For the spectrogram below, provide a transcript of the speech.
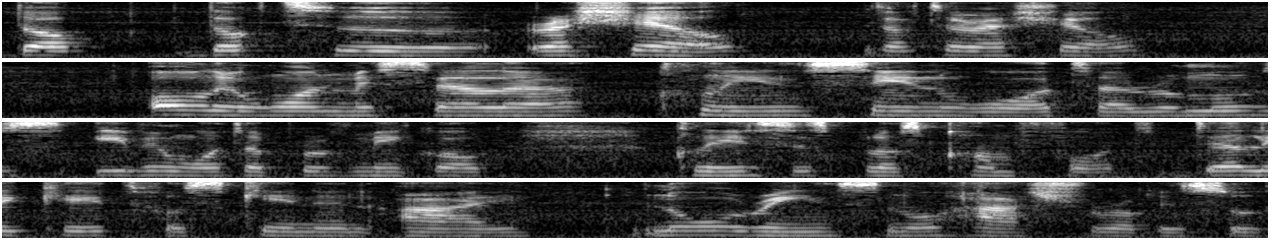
Doc, Dr. Rashel Dr. Rashel all-in-one micellar cleansing water removes even waterproof makeup cleanses plus comfort. Delicate for skin and eye. No rinse no harsh rubbing. So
